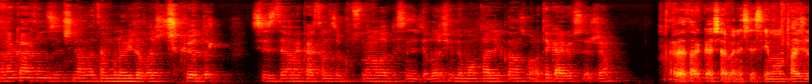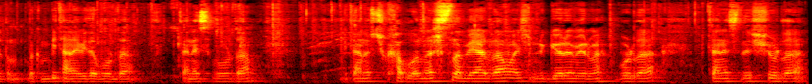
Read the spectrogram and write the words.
Anakartınızın içinden zaten bunun vidaları çıkıyordur. Siz de anakartınızın kutusundan alabilirsiniz vidaları. Şimdi montajladıktan sonra tekrar göstereceğim. Evet arkadaşlar ben SSD'yi montajladım. Bakın bir tane vida burada. Bir tanesi burada. Bir tanesi şu kabloların arasında bir yerde ama şimdi göremiyorum. Burada. Bir tanesi de şurada.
